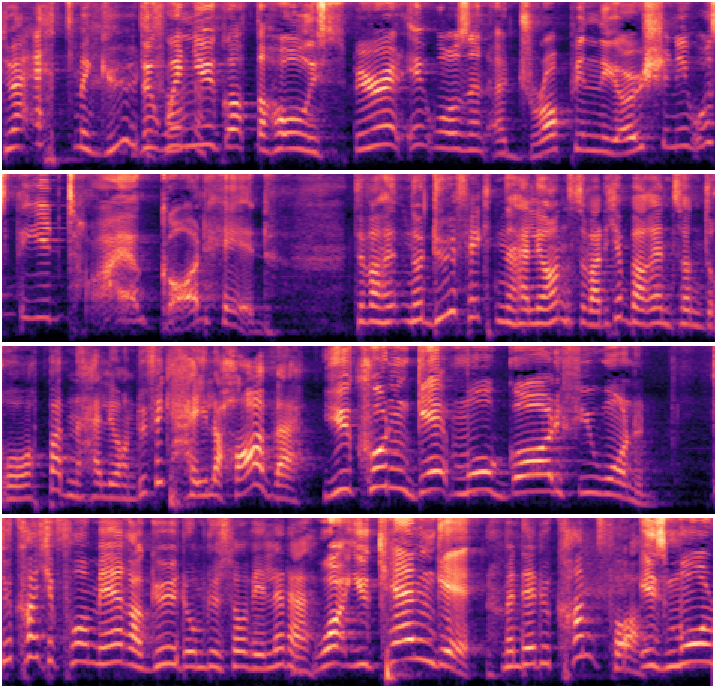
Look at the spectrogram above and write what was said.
Du er ett med Gud. That when you got the Holy Spirit, it wasn't a drop in the ocean, it was the entire Godhead. Det var, når du fikk Den hellige ånd, så var det ikke bare en sånn dråpe av Den hellige ånd. Du fikk hele havet. You couldn't get more God if you wanted. Du kan ikke få mer av Gud om du så ville det. What you can get Men det du kan få, is more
